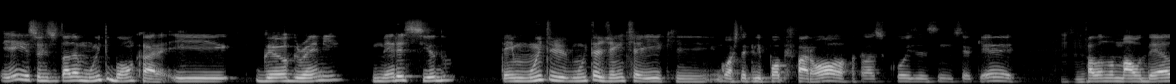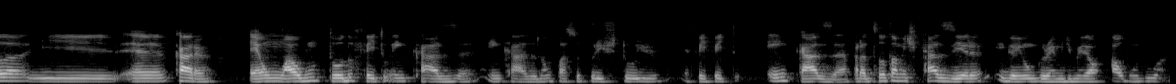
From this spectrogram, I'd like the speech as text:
e é isso, o resultado é muito bom, cara. E ganhou Grammy, merecido tem muito, muita gente aí que gosta daquele pop farofa, aquelas coisas assim, não sei o quê, uhum. falando mal dela. E, é, cara, é um álbum todo feito em casa, em casa, não passou por estúdio, é feito em casa, para totalmente caseira e ganhou um Grammy de melhor álbum do ano.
